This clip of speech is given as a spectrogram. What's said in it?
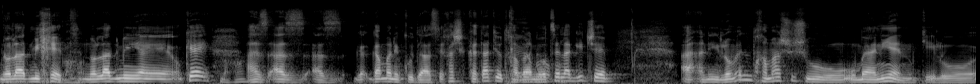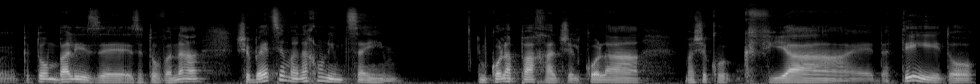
נולד מחטא, נכון. נולד מ... אה, אוקיי? נכון. אז, אז, אז גם בנקודה, סליחה שקטעתי אותך, כן, אבל אני רוצה להגיד ש... אני לומד ממך משהו שהוא מעניין, כאילו, פתאום בא לי איזה, איזה תובנה, שבעצם אנחנו נמצאים עם כל הפחד של כל ה... מה שקורה, כפייה אה, דתית, או...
